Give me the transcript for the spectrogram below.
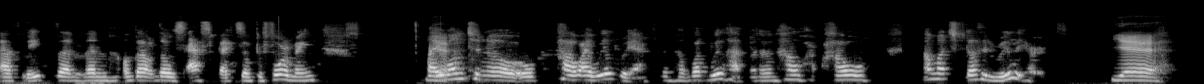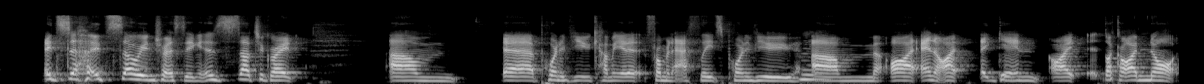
athlete and and about those aspects of performing I want to know how I will react and how, what will happen and how how how much does it really hurt? Yeah, it's it's so interesting. It's such a great um, uh, point of view coming at it from an athlete's point of view. Mm. Um, I and I again, I like I'm not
